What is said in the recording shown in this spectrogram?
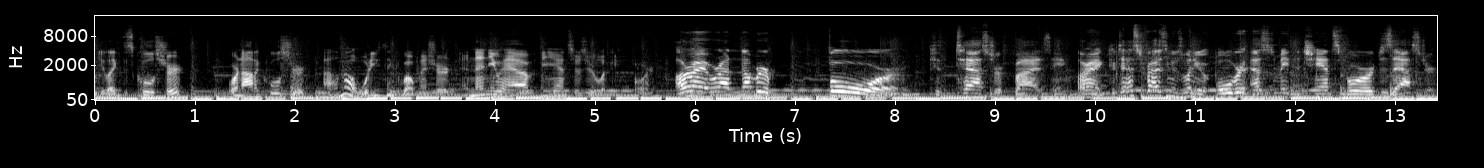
you like this cool shirt? Or not a cool shirt? I don't know. What do you think about my shirt? And then you have the answers you're looking for. All right, we're on number four catastrophizing. All right, catastrophizing is when you overestimate the chance for disaster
